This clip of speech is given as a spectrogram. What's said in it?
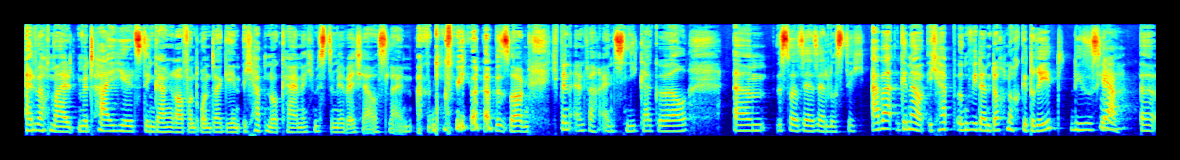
einfach mal mit High Heels den Gang rauf und runter gehen. Ich habe nur keine, ich müsste mir welche ausleihen irgendwie oder besorgen. Ich bin einfach ein Sneaker Girl. Ähm, es war sehr, sehr lustig. Aber genau, ich habe irgendwie dann doch noch gedreht dieses Jahr. Ja. Äh,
